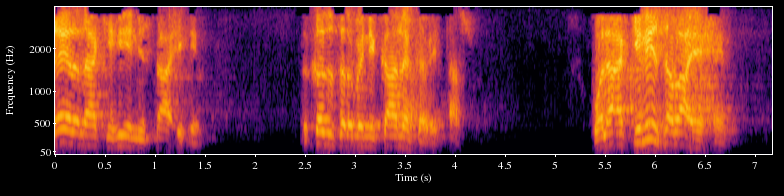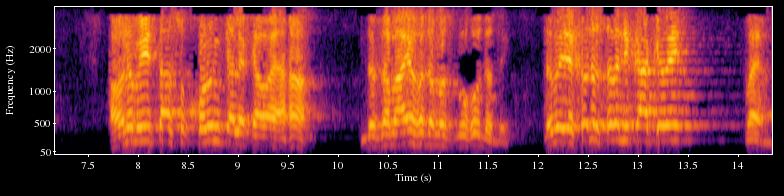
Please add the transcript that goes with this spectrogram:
غیر ناکهی نسائهم کله سره به نکاح نه کوي تاسو ولا اکلی زبائحهم او نه به تاسو خورون کله کوي ها د زبائح د مسبوحو د دوی د به کله سره نکاح کوي وایم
